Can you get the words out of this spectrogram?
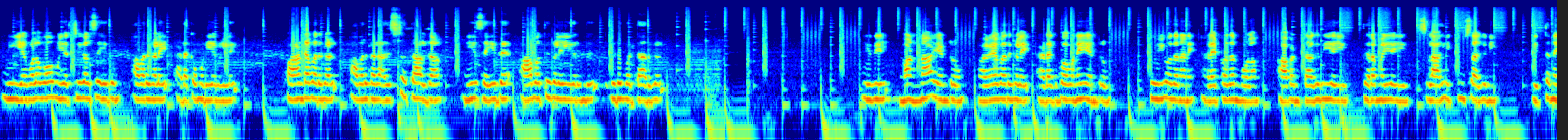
நீ எவ்வளவோ முயற்சிகள் செய்தும் அவர்களை அடக்க முடியவில்லை. பாண்டவர்கள் அவர்கள் அதிர்ஷ்டத்தால் தான் நீ செய்த ஆபத்துகளில் இருந்து விடுபட்டார்கள். இதில் மன்னா என்றும் பகைவர்களை அடக்குபவனே என்றும் துரியோதனனை அழைப்பதன் மூலம் அவன் தகுதியையும் திறமையையும் சிலாகிக்கும் சகுனி இத்தனை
